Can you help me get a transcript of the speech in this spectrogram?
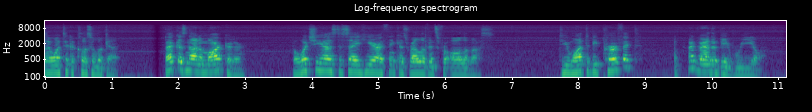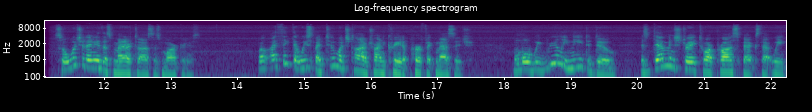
that I want to take a closer look at. Becca's not a marketer, but what she has to say here I think has relevance for all of us. Do you want to be perfect? I'd rather be real. So what should any of this matter to us as marketers? Well, I think that we spend too much time trying to create a perfect message. When what we really need to do is demonstrate to our prospects that we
